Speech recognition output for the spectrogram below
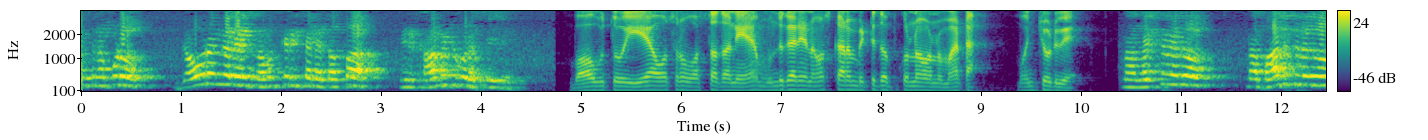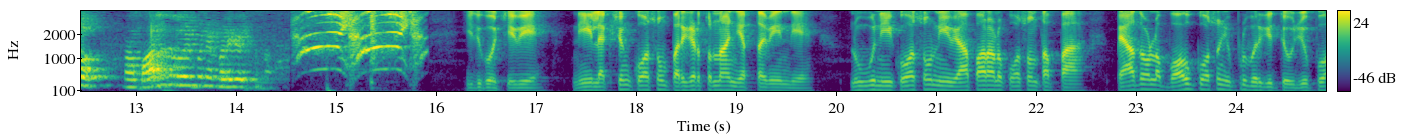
వచ్చినప్పుడు గౌరవంగా లేచి నమస్కరించానే తప్ప నేను కామెంట్ కూడా చేయలేదు. బాబుతో ఏ అవసరం వస్తుందనే ముందుగానే నమస్కారం పెట్టి తప్పుకున్నావు అన్నమాట. మంచోడివే. నా లక్ష్యం ఏదో నా బాధ్యతలు ఏదో నా బాధ్యతల వైపు నేను పరిగెడుతున్నా. ఇదిగో చెవి నీ లక్ష్యం కోసం పరిగెడుతున్నా అని చెప్తావేంది నువ్వు నీ కోసం నీ వ్యాపారాల కోసం తప్ప పేదోళ్ళ బాగు కోసం ఎప్పుడు పరిగెత్తావు చెప్పు.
